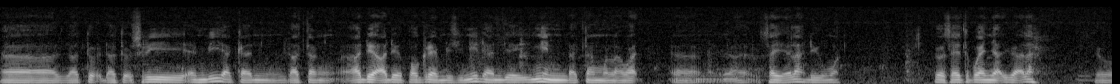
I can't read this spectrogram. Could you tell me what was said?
uh, Datuk Datuk Seri MB akan datang ada ada program di sini dan dia ingin datang melawat uh, saya lah di rumah. So saya terperanjat jugalah. So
